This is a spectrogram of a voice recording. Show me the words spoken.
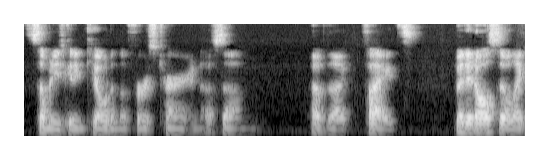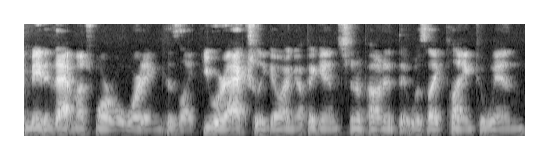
somebody's getting killed in the first turn of some of the fights, but it also like made it that much more rewarding because like you were actually going up against an opponent that was like playing to win,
